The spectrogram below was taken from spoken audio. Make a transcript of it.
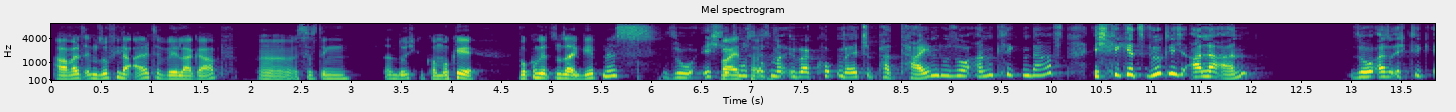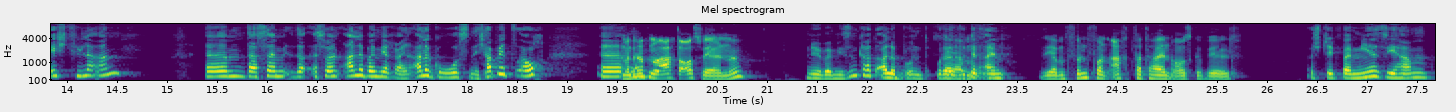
aber weil es eben so viele alte Wähler gab, äh, ist das Ding dann durchgekommen. Okay, wo kommt jetzt unser Ergebnis? So, ich jetzt muss erstmal übergucken, welche Parteien du so anklicken darfst. Ich klicke jetzt wirklich alle an. So, also ich klicke echt viele an. Ähm, dass er, es sollen alle bei mir rein, alle großen. Ich habe jetzt auch. Äh, Man darf nur acht auswählen, ne? Nö, bei mir sind gerade alle bunt. Oder Sie haben wird denn ein. Sie haben fünf von acht Parteien ausgewählt. Das steht bei mir, Sie haben,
